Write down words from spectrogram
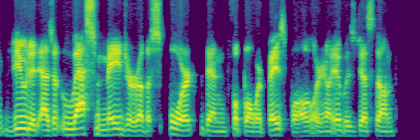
viewed it as a less major of a sport than football or baseball, or you know, it was just um,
